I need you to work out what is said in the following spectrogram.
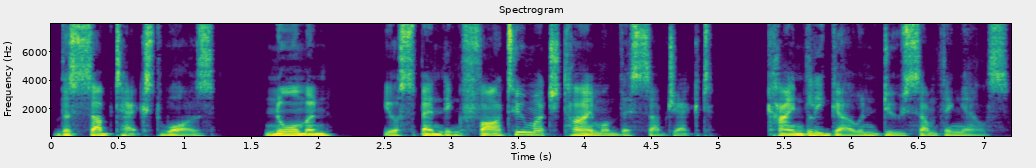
The subtext was Norman, you're spending far too much time on this subject. Kindly go and do something else.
